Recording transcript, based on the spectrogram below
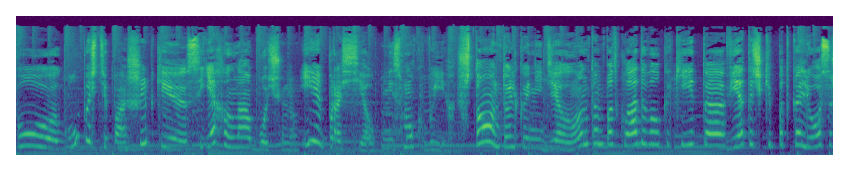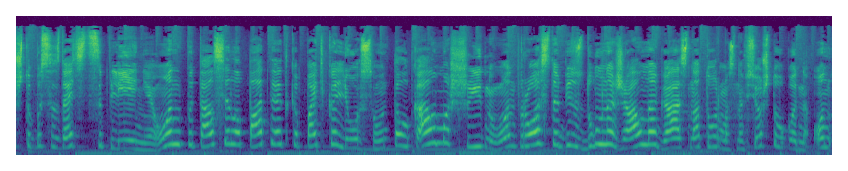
по глупости, по ошибке съехал на обочину и просел, не смог выехать. Что он только не делал, он там подкладывал подкладывал какие-то веточки под колеса, чтобы создать сцепление. Он пытался лопатой откопать колеса, он толкал машину, он просто бездумно жал на газ, на тормоз, на все что угодно. Он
